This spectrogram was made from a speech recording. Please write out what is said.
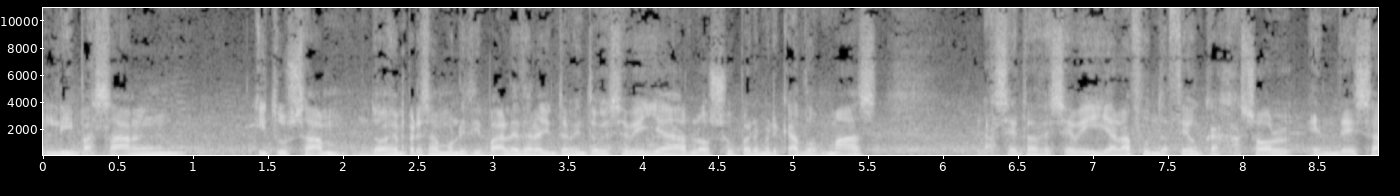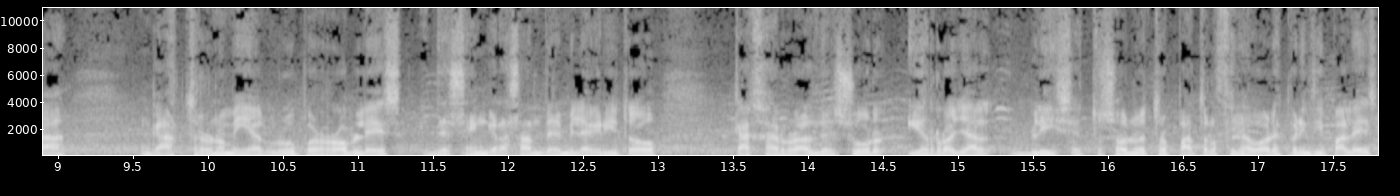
Lipasan y Tusam, dos empresas municipales del Ayuntamiento de Sevilla, los supermercados más, las Setas de Sevilla, la Fundación Cajasol, Endesa, Gastronomía Grupo Robles, Desengrasante El Milagrito, Caja Rural del Sur y Royal Bliss. Estos son nuestros patrocinadores principales.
